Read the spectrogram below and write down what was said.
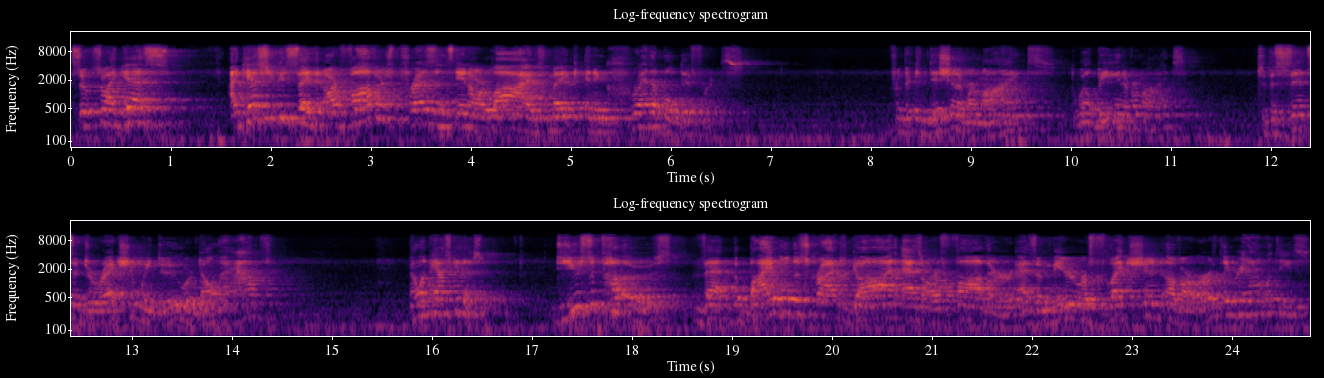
So, so I guess I guess you could say that our Father's presence in our lives make an incredible difference. From the condition of our minds, the well-being of our minds, to the sense of direction we do or don't have. Now let me ask you this. Do you suppose that the Bible describes God as our Father as a mere reflection of our earthly realities?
